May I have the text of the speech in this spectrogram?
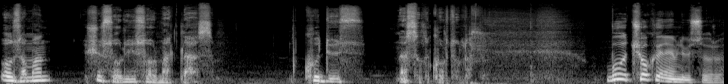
O zaman şu soruyu sormak lazım. Kudüs nasıl kurtulur? Bu çok önemli bir soru.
